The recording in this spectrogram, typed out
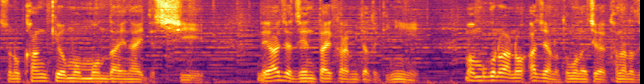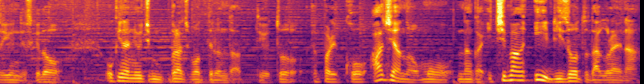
その環境も問題ないですしでアジア全体から見たときに、まあ、僕のあのアジアの友達が必ず言うんですけど沖縄にうちブランチ持ってるんだっていうとやっぱりこうアジアのもうなんか一番いいリゾートだぐらいな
